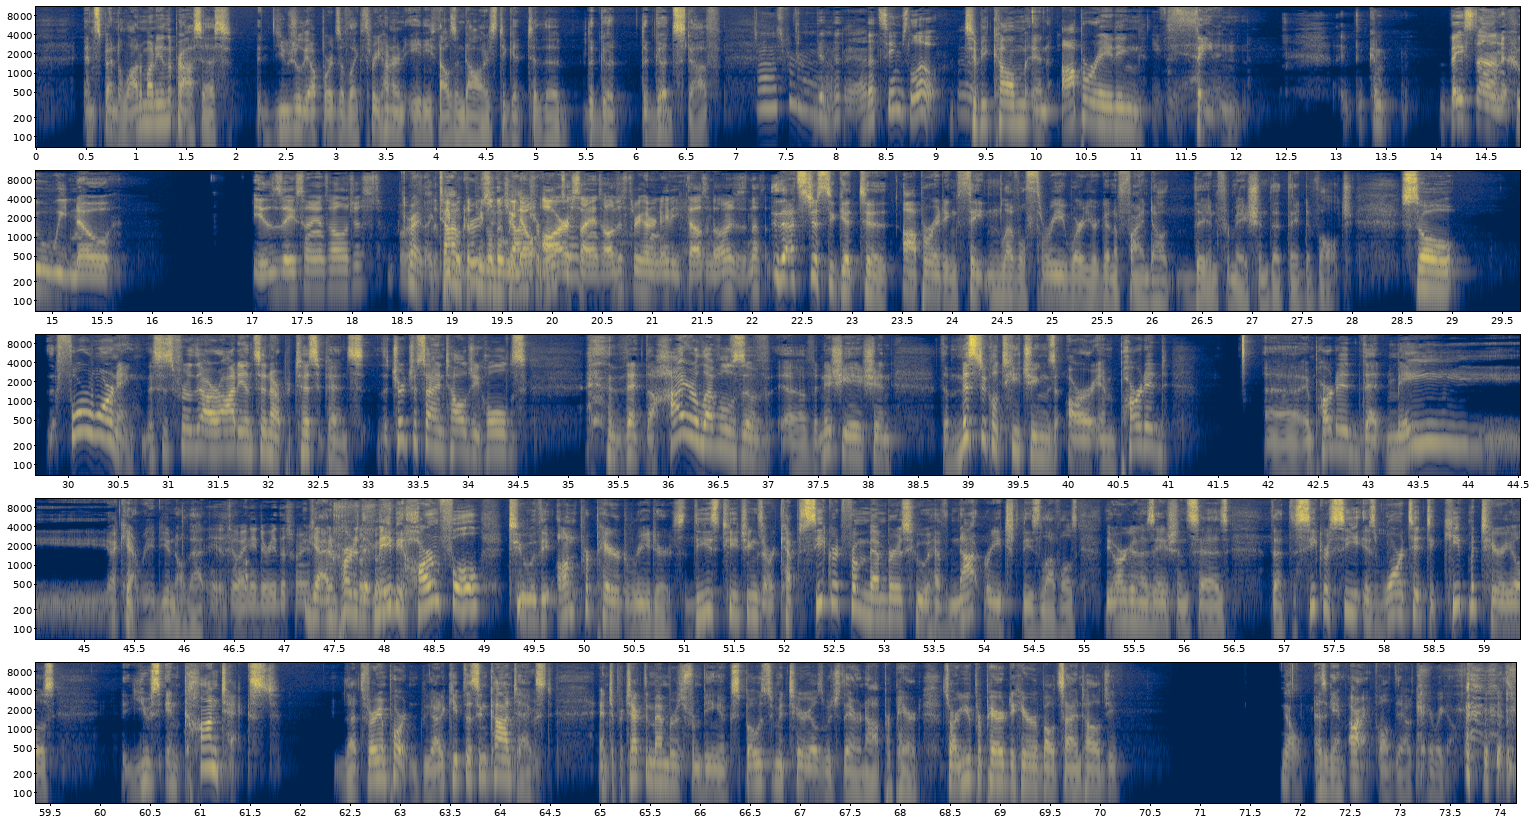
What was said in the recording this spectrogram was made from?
and spend a lot of money in the process, usually upwards of like $380,000 to get to the, the good the good stuff. Oh, that's pretty not bad. That seems low. to become an operating Thetan. Com- based on who we know is a Scientologist, or Right, like the Tom people, the people and that we John know are Travolta? Scientologists. Three hundred eighty thousand dollars is nothing. That's just to get to operating Thetan level three, where you're going to find out the information that they divulge. So, forewarning this is for the- our audience and our participants. The Church of Scientology holds that the higher levels of, of initiation, the mystical teachings are imparted. Uh, imparted that may I can't read, you know that. Do I need to read this you? Yeah, imparted that may be harmful to the unprepared readers. These teachings are kept secret from members who have not reached these levels. The organization says that the secrecy is warranted to keep materials use in context. That's very important. We got to keep this in context and to protect the members from being exposed to materials which they are not prepared. So are you prepared to hear about Scientology No, as a game? All right. Well, yeah, okay, here we go.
